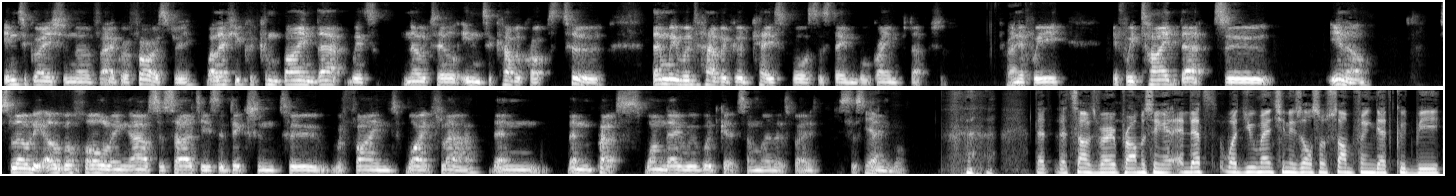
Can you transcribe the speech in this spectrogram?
integration of agroforestry, well, if you could combine that with no-till into cover crops too, then we would have a good case for sustainable grain production. Right. And if we if we tied that to, you know, slowly overhauling our society's addiction to refined white flour, then then perhaps one day we would get somewhere that's very sustainable. Yeah. that that sounds very promising, and that's what you mentioned is also something that could be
